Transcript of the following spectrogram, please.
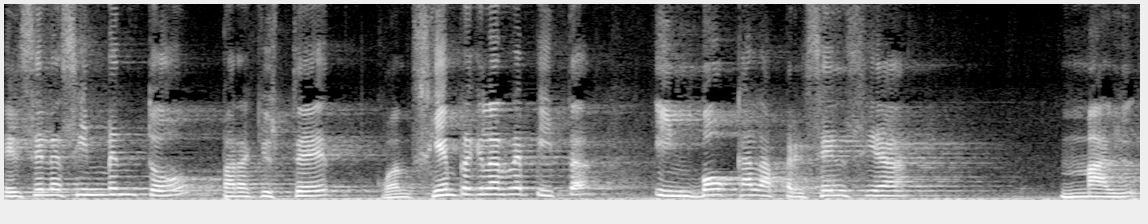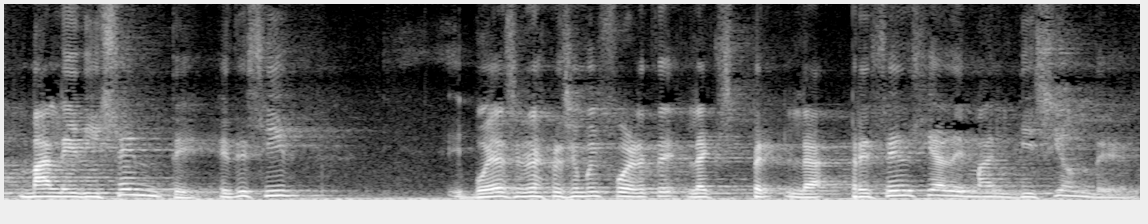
Él se las inventó para que usted, siempre que las repita, invoca la presencia mal, maledicente, es decir, voy a decir una expresión muy fuerte, la, la presencia de maldición de él.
